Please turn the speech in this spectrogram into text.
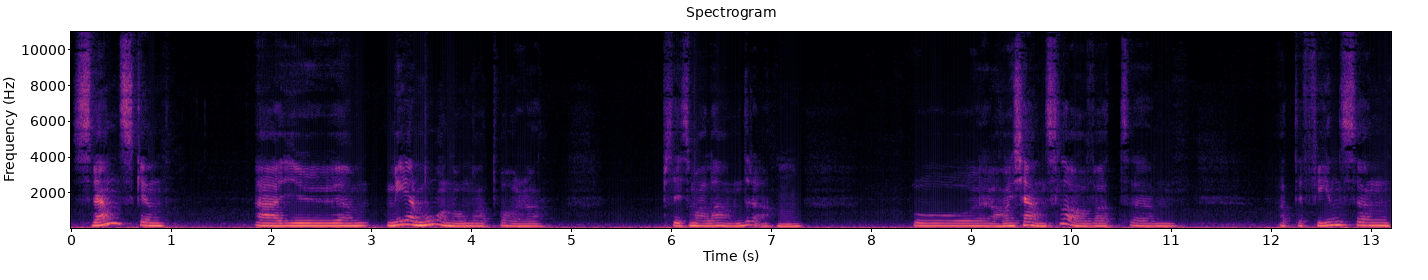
Svensken är ju em, mer mån om att vara precis som alla andra. Mm. Och jag har en känsla av att em, att det finns en...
